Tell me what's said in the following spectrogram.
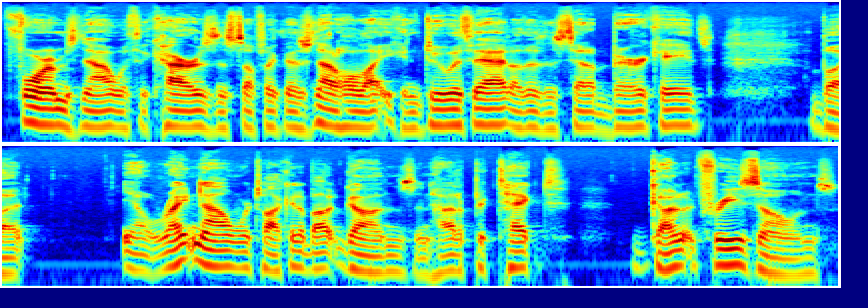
forums now, with the cars and stuff like that, there's not a whole lot you can do with that other than set up barricades. But, you know, right now we're talking about guns and how to protect gun free zones.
